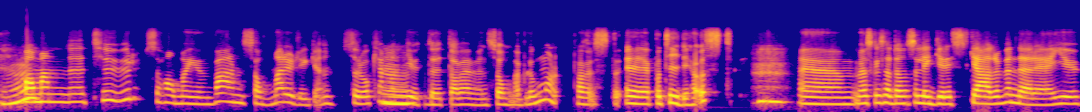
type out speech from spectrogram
Mm. Har man eh, tur så har man ju en varm sommar i ryggen. Så då kan man Mm. njuta av även sommarblommor på, höst, eh, på tidig höst. Eh, men jag skulle säga att de som ligger i skarven där är ju...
